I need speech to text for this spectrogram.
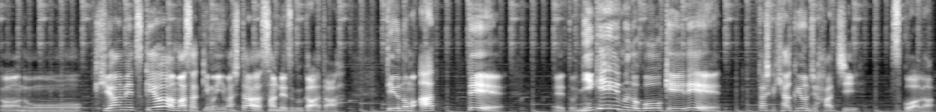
あのー、極めつけは、まあ、さっきも言いました3連続ガーター。っていうのもあってえっと2ゲームの合計で確か148スコアが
